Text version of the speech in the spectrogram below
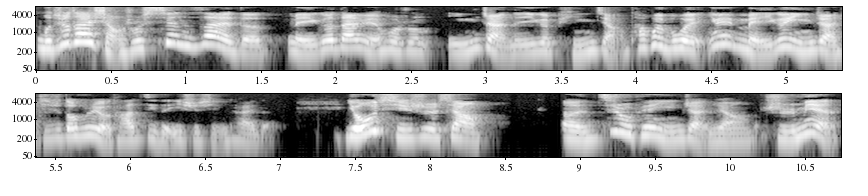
我就在想说，现在的每一个单元或者说影展的一个评奖，它会不会因为每一个影展其实都是有它自己的意识形态的，尤其是像嗯纪录片影展这样的，直面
